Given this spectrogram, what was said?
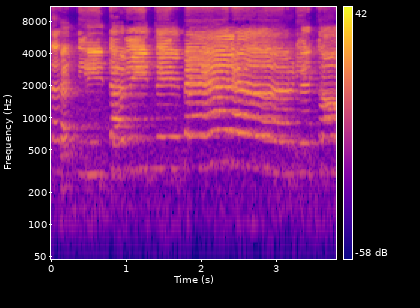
ਤਤੀ ਤਵੀ ਤੇ ਪੈਰ ਟਿਕਾਉਣ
